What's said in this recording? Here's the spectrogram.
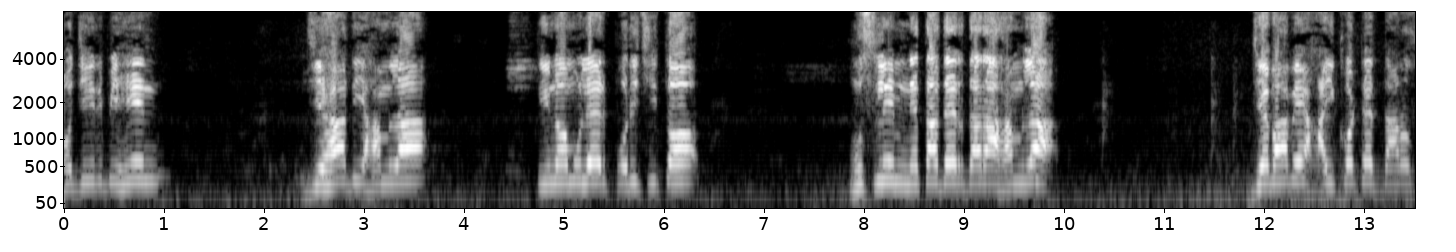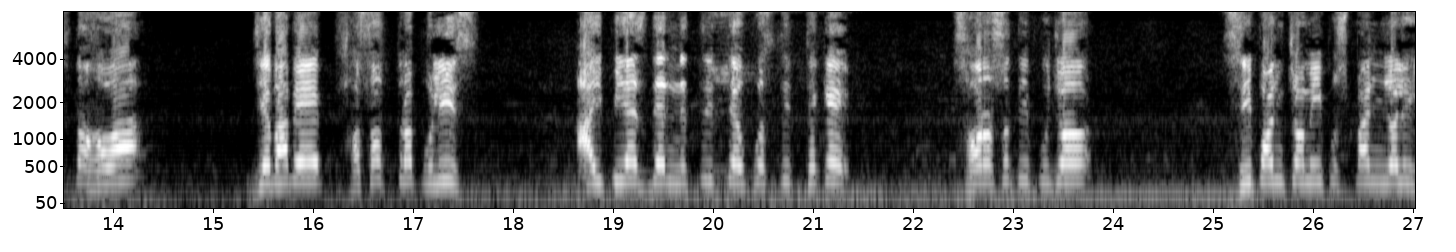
নজিরবিহীন জিহাদি হামলা তৃণমূলের পরিচিত মুসলিম নেতাদের দ্বারা হামলা, যেভাবে হাইকোর্টের দ্বারস্থ হওয়া যেভাবে সশস্ত্র পুলিশ আইপিএসদের নেতৃত্বে উপস্থিত থেকে সরস্বতী পুজো, শ্রীপঞ্চমী পুষ্পাঞ্জলি,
